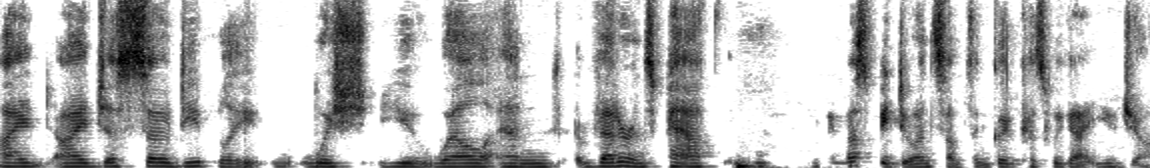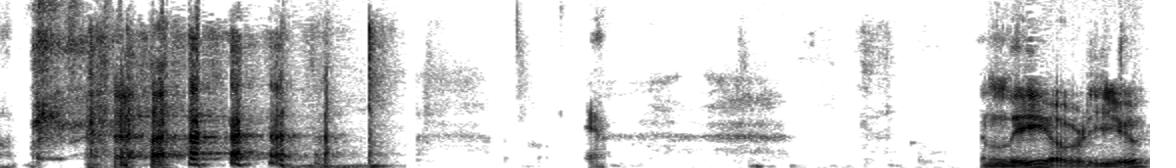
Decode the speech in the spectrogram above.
I I just so deeply wish you well and Veterans Path we must be doing something good because we got you John yeah. And Lee, over to you.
